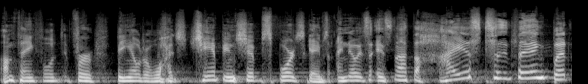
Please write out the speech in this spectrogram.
I'm thankful for being able to watch championship sports games. I know it's, it's not the highest thing, but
